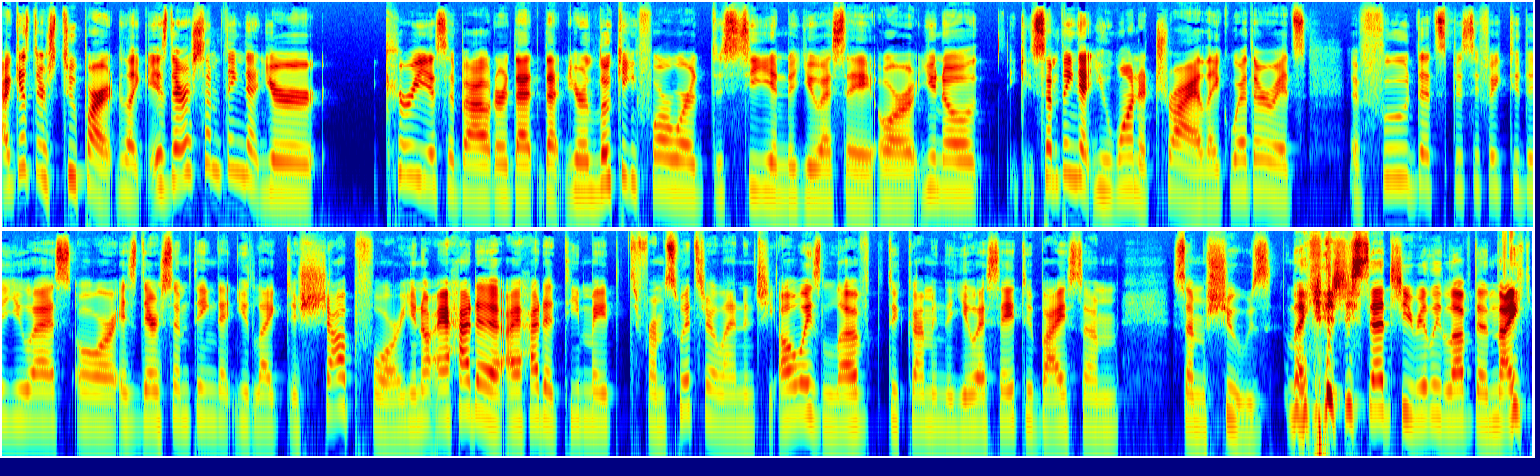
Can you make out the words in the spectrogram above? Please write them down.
I guess there's two part. Like is there something that you're curious about or that that you're looking forward to see in the USA or you know something that you want to try like whether it's a food that's specific to the US or is there something that you'd like to shop for? You know I had a I had a teammate from Switzerland and she always loved to come in the USA to buy some some shoes. Like she said she really loved the Nike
